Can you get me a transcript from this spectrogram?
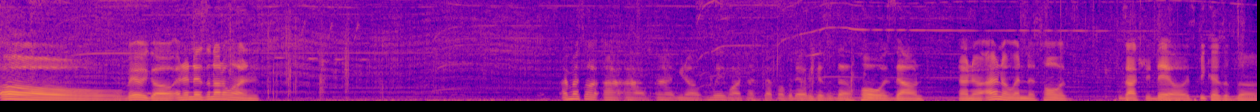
Oh, there we go. And then there's another one. I must want, uh, uh, uh, you know, we want to step over there because the hole is down. I don't know. I don't know when this hole is, is actually there. It's because of the,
